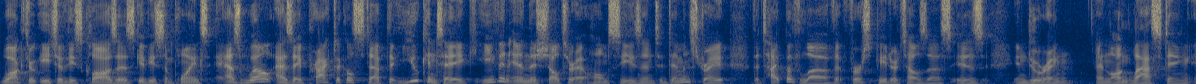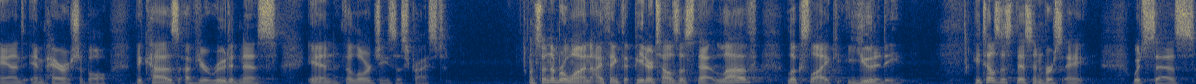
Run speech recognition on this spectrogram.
walk through each of these clauses, give you some points, as well as a practical step that you can take even in this shelter at home season to demonstrate the type of love that 1 Peter tells us is enduring and long lasting and imperishable because of your rootedness in the Lord Jesus Christ. And so, number one, I think that Peter tells us that love looks like unity. He tells us this in verse 8, which says,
